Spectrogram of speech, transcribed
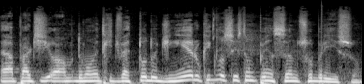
é, a partir do momento que tiver todo o dinheiro o que, que vocês estão pensando sobre isso?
